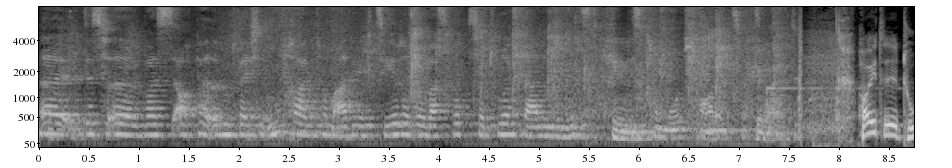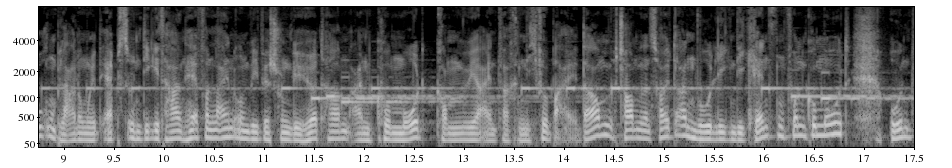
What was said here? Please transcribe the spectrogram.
äh, das, äh, was auch bei irgendwelchen Umfragen vom ADFC oder so, was wird zur Tourenplanung benutzt, mhm. ist Komoot vorne zurzeit. Genau. Heute Tourenplanung mit Apps und digitalen Helferlein und wie wir schon gehört haben, an Komoot kommen wir einfach nicht vorbei. Darum schauen wir uns heute an, wo liegen die Grenzen von Komoot und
